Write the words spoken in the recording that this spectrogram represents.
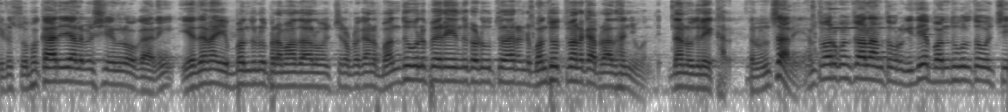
ఇటు శుభకార్యాల విషయంలో కానీ ఏదైనా ఇబ్బందులు ప్రమాదాలు వచ్చినప్పుడు కానీ బంధువుల పేరే ఎందుకు అడుగుతున్నారంటే బంధుత్వానికి ఆ ప్రాధాన్యం ఉంది. దాన్ని వదిలేకాలి దాన్ని ఉంచాలి. ఎంతవరకు ఉంచాలో అంతవరకు. ఇదే బంధువులతో వచ్చే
